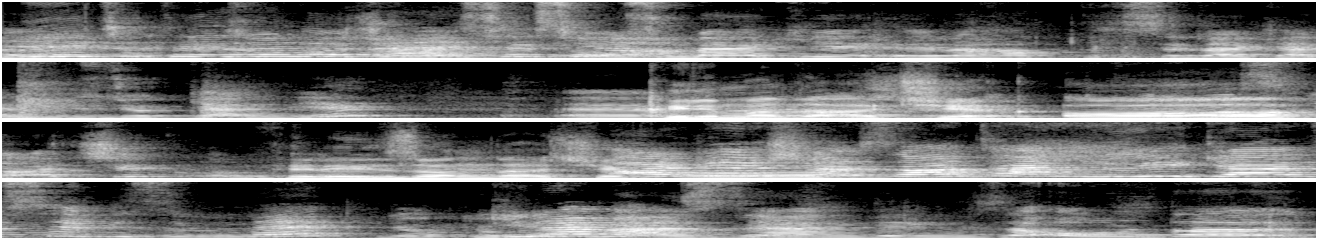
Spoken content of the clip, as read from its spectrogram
Louis için televizyonda açıyorum. Hani ses olsun belki e, rahat hisseder kendini biz yokken diye. Ee, Klima da açık. Oo. Kliması da açık. Televizyon da açık. Arkadaşlar zaten Bizimle Yok, yok, giremez yani denize. Orada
